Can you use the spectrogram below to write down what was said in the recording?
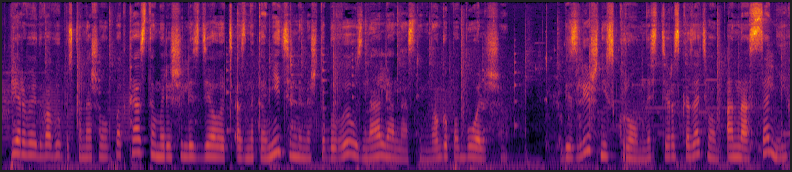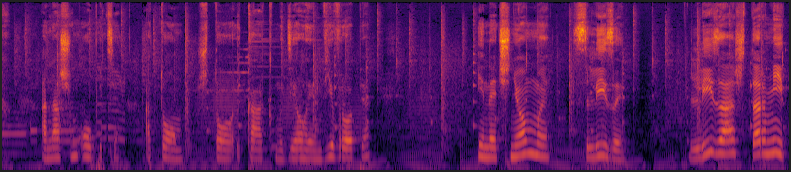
Первые два выпуска нашего подкаста мы решили сделать ознакомительными, чтобы вы узнали о нас немного побольше. Без лишней скромности рассказать вам о нас самих, о нашем опыте, о том, что и как мы делаем в Европе – и начнем мы с Лизы. Лиза штормит.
